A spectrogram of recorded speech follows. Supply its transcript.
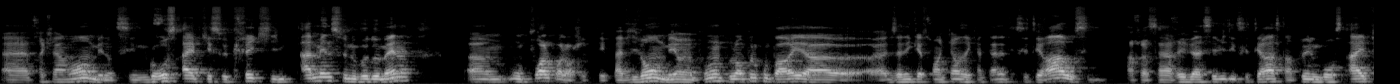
très clairement, mais donc c'est une grosse hype qui se crée, qui amène ce nouveau domaine. on pourra, alors j'étais pas vivant, mais pour moi, on peut un peu le comparer à, à des années 95 avec Internet, etc., où ça arrivait assez vite, etc. C'était un peu une grosse hype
